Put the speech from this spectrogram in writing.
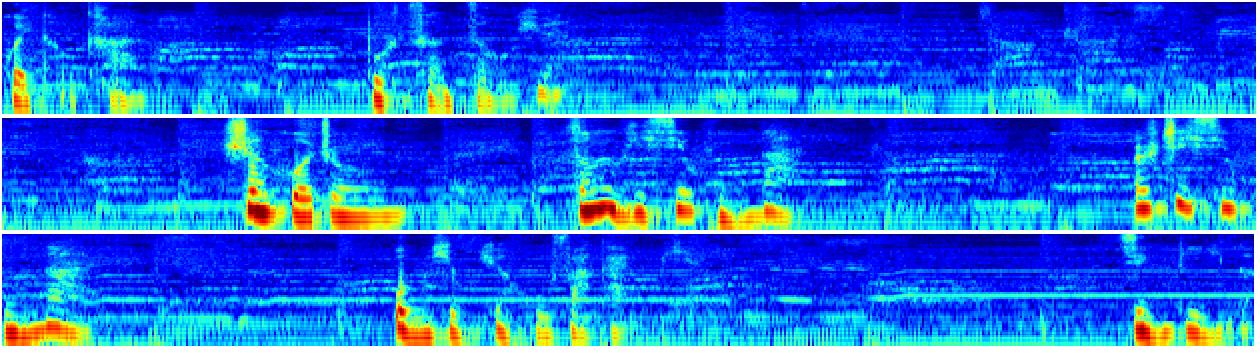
回头看。不曾走远。生活中总有一些无奈，而这些无奈，我们永远无法改变。经历了，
